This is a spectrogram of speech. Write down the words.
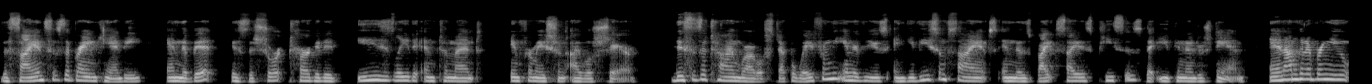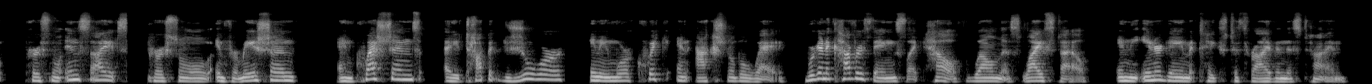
The science is the brain candy, and the bit is the short, targeted, easily to implement information I will share. This is a time where I will step away from the interviews and give you some science in those bite sized pieces that you can understand. And I'm going to bring you personal insights, personal information, and questions, a topic du jour in a more quick and actionable way. We're going to cover things like health, wellness, lifestyle, and the inner game it takes to thrive in this time.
